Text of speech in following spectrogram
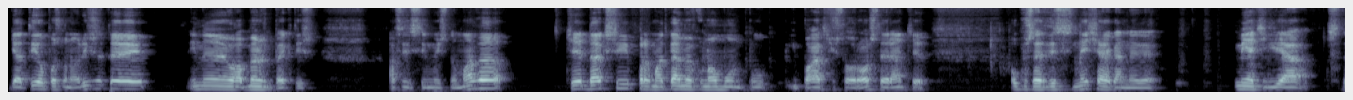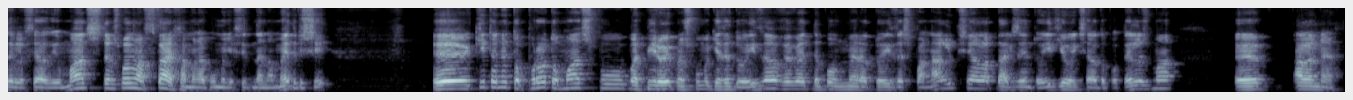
Γιατί όπως γνωρίζετε είναι ο αγαπημένος μου παίκτης αυτή τη στιγμή στην ομάδα και εντάξει πραγματικά είμαι ευγνώμων που υπάρχει στο roster και όπως θα δεις στη συνέχεια έκανε μία κοιλιά στα τελευταία δύο μάτς. Τέλος πάντων αυτά είχαμε να πούμε για αυτή την αναμέτρηση. Ε, και ήταν το πρώτο μάτς που με πήρε ο ύπνος πούμε, και δεν το είδα. Βέβαια την επόμενη μέρα το είδα σε επανάληψη, αλλά εντάξει δεν είναι το ίδιο, ήξερα το αποτέλεσμα. Ε, αλλά ναι.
